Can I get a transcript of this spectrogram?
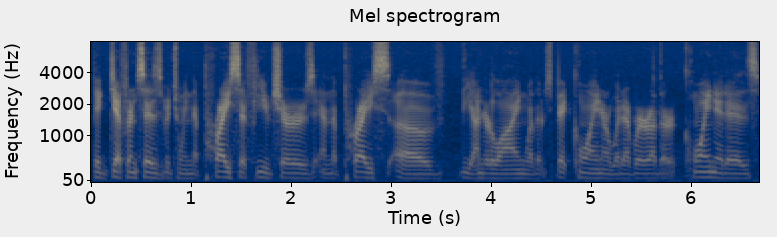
big differences between the price of futures and the price of the underlying, whether it's Bitcoin or whatever other coin it is.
